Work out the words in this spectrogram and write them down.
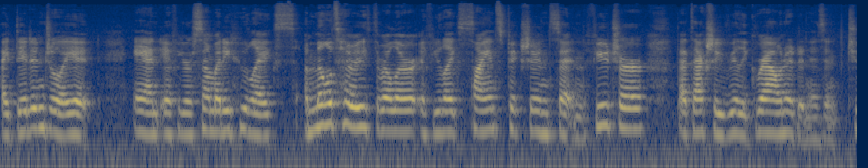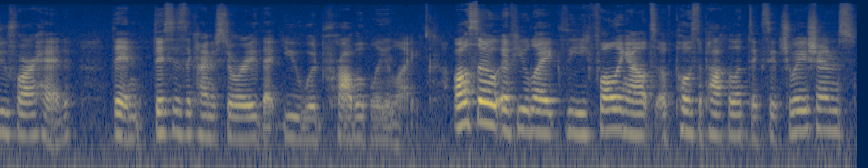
I did enjoy it. And if you're somebody who likes a military thriller, if you like science fiction set in the future that's actually really grounded and isn't too far ahead, then this is the kind of story that you would probably like. Also, if you like the falling out of post apocalyptic situations,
